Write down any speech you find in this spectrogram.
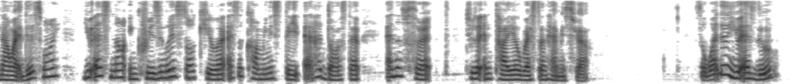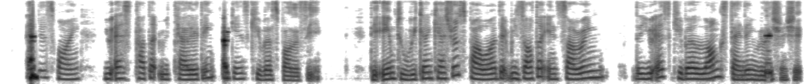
Now at this point, US now increasingly saw Cuba as a communist state at her doorstep and a threat to the entire Western Hemisphere. So what did the US do? At this point, US started retaliating against Cuba's policy. They aimed to weaken Castro's power that resulted in souring the US-Cuba long-standing relationship.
